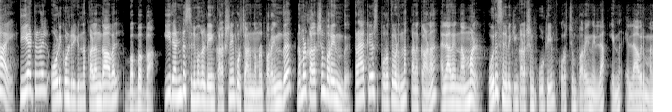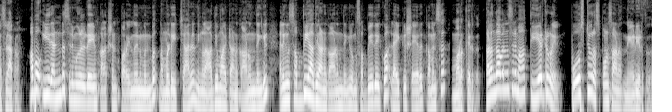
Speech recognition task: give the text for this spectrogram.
ഹായ്. തിയേറ്ററുകളിൽ ഓടിക്കൊണ്ടിരിക്കുന്ന കളങ്കാവൽ ബബ്ബബ്ബ. ഈ രണ്ട് സിനിമകളുടെയും കളക്ഷനെ കുറിച്ചാണ് നമ്മൾ പറയുന്നത്. നമ്മൾ കളക്ഷൻ പറയുന്നത് ട്രാക്കേഴ്സ് പുറത്തുവിടുന്ന കണക്കാണ്. അല്ലാതെ നമ്മൾ ഒരു സിനിമയ്ക്കും കളക്ഷൻ കൂട്ടിയും കുറച്ചും പറയുന്നില്ല എന്ന് എല്ലാവരും മനസ്സിലാക്കണം. അപ്പോൾ ഈ രണ്ട് സിനിമകളുടെയും കളക്ഷൻ പറയുന്നതിന് മുൻപ് നമ്മുടെ ഈ ചാനൽ നിങ്ങൾ ആദ്യമായിട്ടാണ് കാണുന്നതെങ്കിൽ അല്ലെങ്കിൽ സബ് ചെയ്യാതെയാണ് കാണുന്നതെങ്കിൽ ഒന്ന് സബ് ചെയ്തേക്കുക ലൈക്ക് ഷെയർ കമന്റ്സ് മറക്കരുത്. കളങ്കാവൽ എന്ന സിനിമ തിയേറ്ററുകളിൽ പോസിറ്റീവ് റെസ്പോൺസ് ആണ് നേടിയെടുത്തത്.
